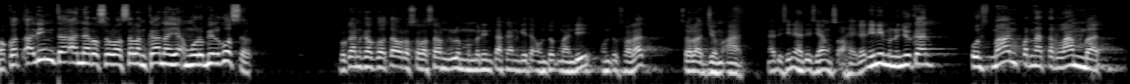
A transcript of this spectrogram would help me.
Waqad alimta anna Rasulullah SAW kana ya'muru bil ghusl. Bukankah kau tahu Rasulullah SAW dulu memerintahkan kita untuk mandi untuk salat salat Jumat. Nah di sini hadis yang sahih dan ini menunjukkan Utsman pernah terlambat.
